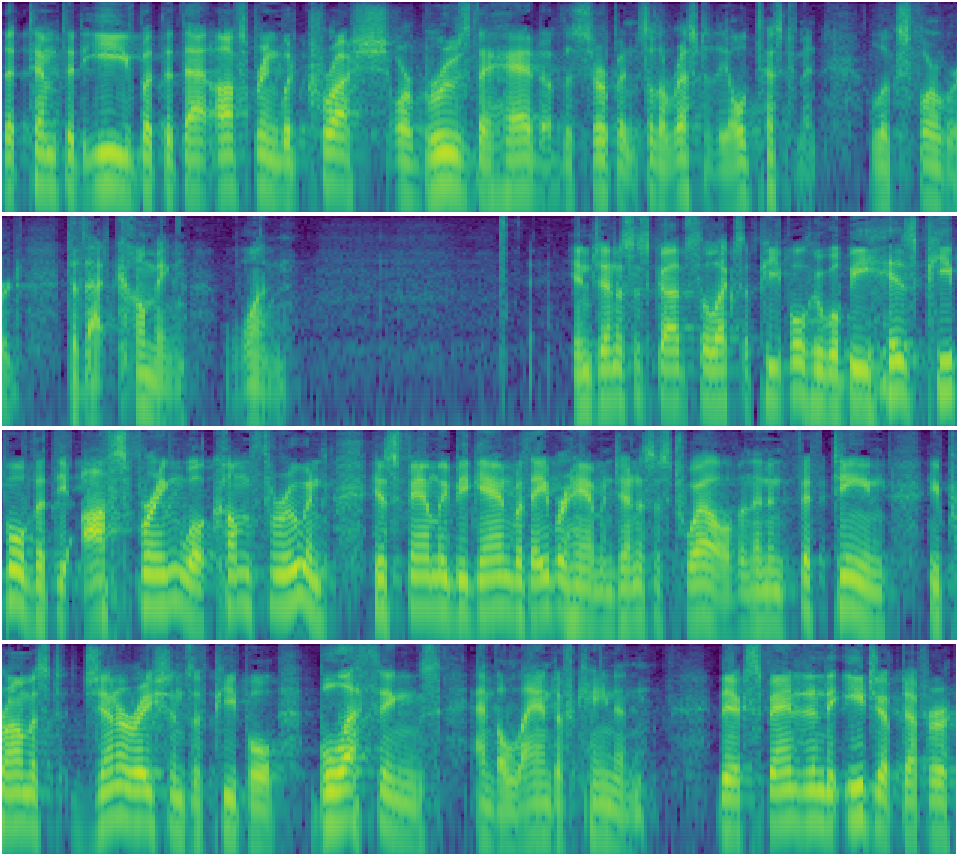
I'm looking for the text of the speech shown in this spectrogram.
that tempted Eve, but that that offspring would crush or bruise the head of the serpent. So the rest of the Old Testament looks forward to that coming one. In Genesis, God selects a people who will be his people, that the offspring will come through. And his family began with Abraham in Genesis 12. And then in 15, he promised generations of people, blessings, and the land of Canaan. They expanded into Egypt after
